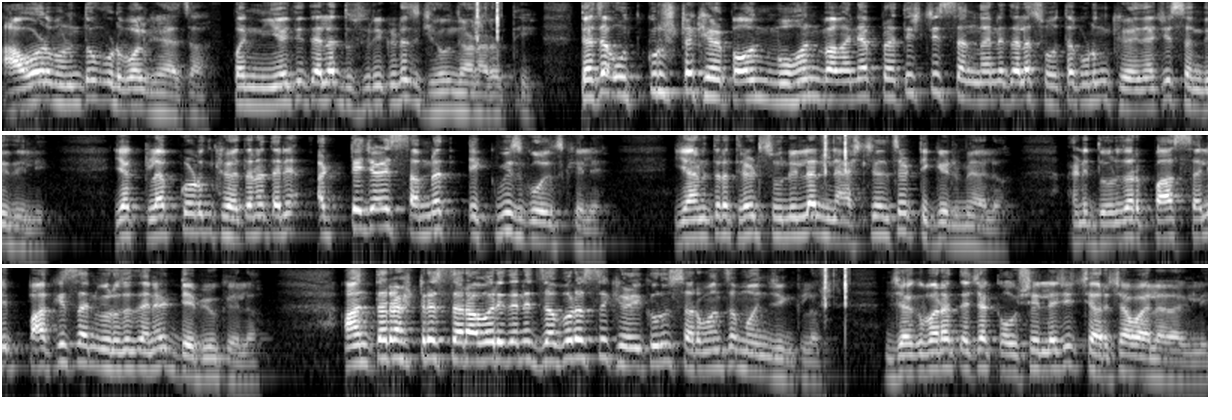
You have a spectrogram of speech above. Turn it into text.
आवड म्हणून तो फुटबॉल खेळायचा. पण नियती त्याला दुसरीकडेच घेऊन जाणार होती. त्याचा उत्कृष्ट खेळ पाहून मोहन बागान या प्रतिष्ठित संघाने त्याला स्वतःकडून खेळण्याची संधी दिली. या क्लबकडून खेळताना त्याने अठ्ठेचाळीस सामन्यात एकवीस गोल्स केले. यानंतर थेट सुनीलला नॅशनलचं तिकीट मिळालं. आणि दोन हजार पाच साली पाकिस्तानविरुद्ध त्याने डेब्यू केलं. आंतरराष्ट्रीय स्तरावरही त्याने जबरदस्त खेळी करून सर्वांचं मन जिंकलं. जगभरात त्याच्या कौशल्याची चर्चा व्हायला लागली.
